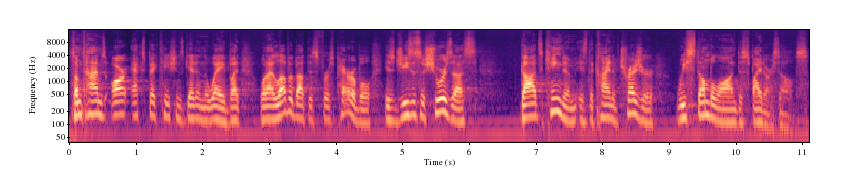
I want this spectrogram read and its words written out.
Sometimes our expectations get in the way, but what I love about this first parable is Jesus assures us God's kingdom is the kind of treasure we stumble on despite ourselves.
